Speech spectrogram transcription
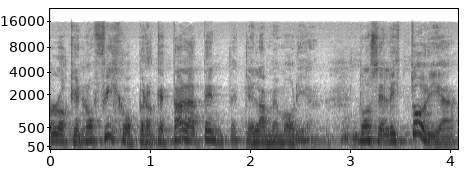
los que no fijo, pero que está latente, que es la memoria. Entonces la historia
